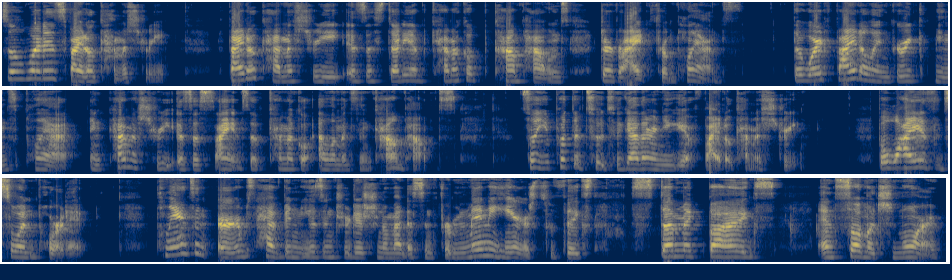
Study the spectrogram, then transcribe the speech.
So, what is phytochemistry? Phytochemistry is the study of chemical compounds derived from plants. The word phyto in Greek means plant, and chemistry is the science of chemical elements and compounds. So you put the two together and you get phytochemistry. But why is it so important? Plants and herbs have been used in traditional medicine for many years to fix stomach bugs and so much more.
